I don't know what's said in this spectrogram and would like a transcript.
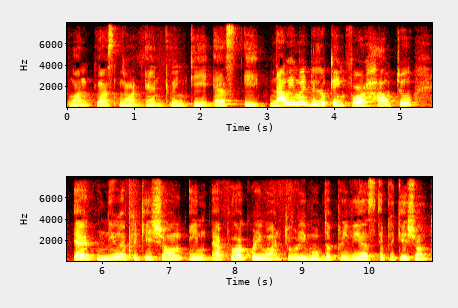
OnePlus Nord N20 SE. Now you might be looking for how to add new application in AppLock where you want to remove the previous application.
